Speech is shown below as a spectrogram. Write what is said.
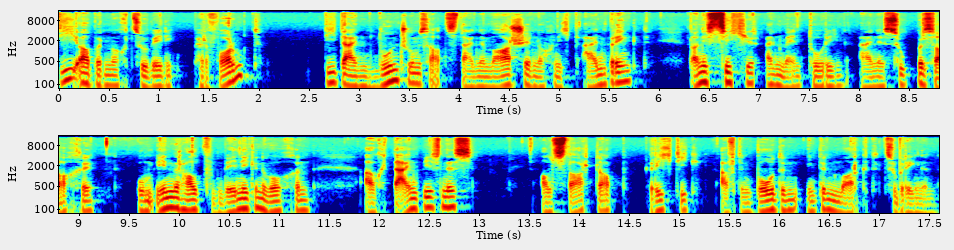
die aber noch zu wenig performt, die deinen Wunschumsatz, deine Marge noch nicht einbringt, dann ist sicher ein Mentoring eine super Sache, um innerhalb von wenigen Wochen auch dein Business als Startup richtig auf den Boden in den Markt zu bringen.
